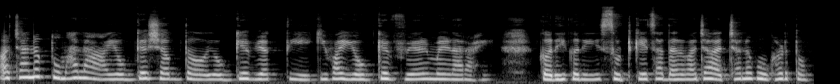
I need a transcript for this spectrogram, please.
अचानक तुम्हाला योग्य शब्द योग्य व्यक्ती किंवा योग्य वेळ मिळणार आहे. कधीकधी सुटकेचा दरवाजा अचानक उघडतो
